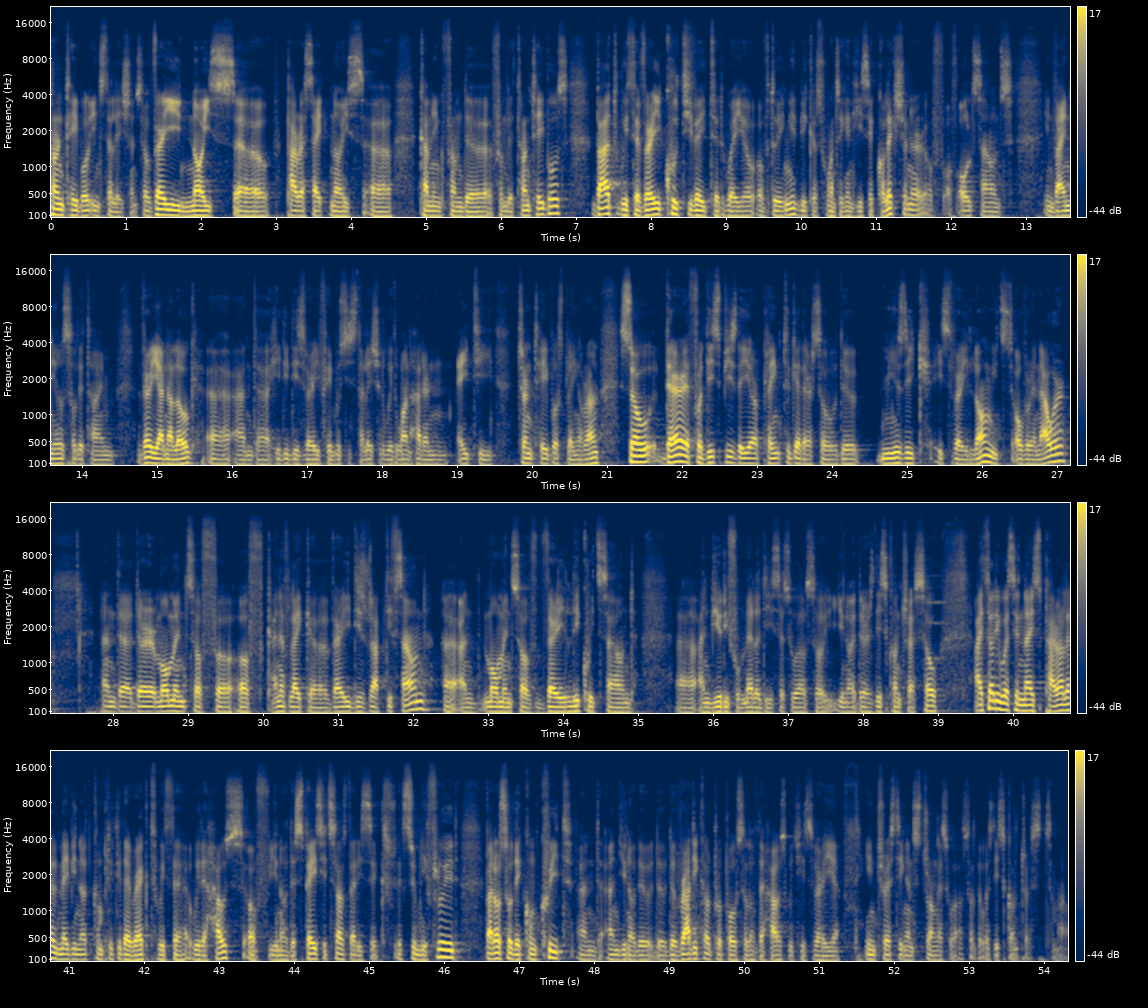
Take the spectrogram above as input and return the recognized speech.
turntable installation. So very noise, uh, parasite noise uh, coming from the from the turntables, but with a very cultivated way of, of doing it. Because once again, he's a collectioner of, of old sounds in vinyls all the time, very analog, uh, and uh, he did this very famous installation with 180 turntables playing around. So there, for this piece, they are playing together. So the music is very long; it's over an hour and uh, there are moments of uh, of kind of like a very disruptive sound uh, and moments of very liquid sound uh, and beautiful melodies as well. So you know there's this contrast. So I thought it was a nice parallel, maybe not completely direct with uh, with the house of you know the space itself that is ex- extremely fluid, but also the concrete and and you know the the, the radical proposal of the house, which is very uh, interesting and strong as well. So there was this contrast somehow.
